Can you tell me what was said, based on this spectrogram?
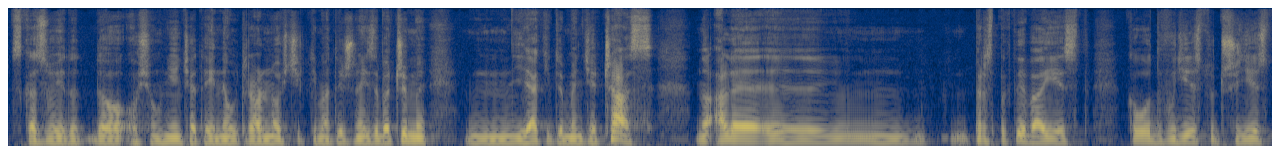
wskazuje do, do osiągnięcia tej neutralności klimatycznej. Zobaczymy, mm, jaki to będzie czas, no ale y, perspektywa jest około 20, 30,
